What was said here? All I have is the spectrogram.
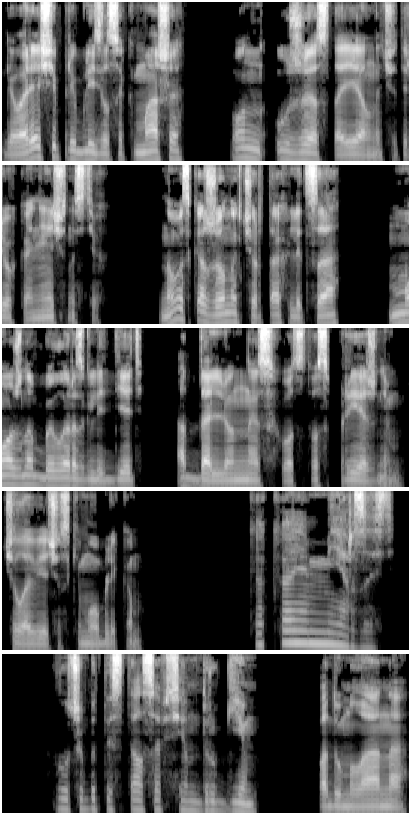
Говорящий приблизился к Маше, он уже стоял на четырех конечностях, но в искаженных чертах лица можно было разглядеть отдаленное сходство с прежним человеческим обликом. «Какая мерзость! Лучше бы ты стал совсем другим», — подумала она.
